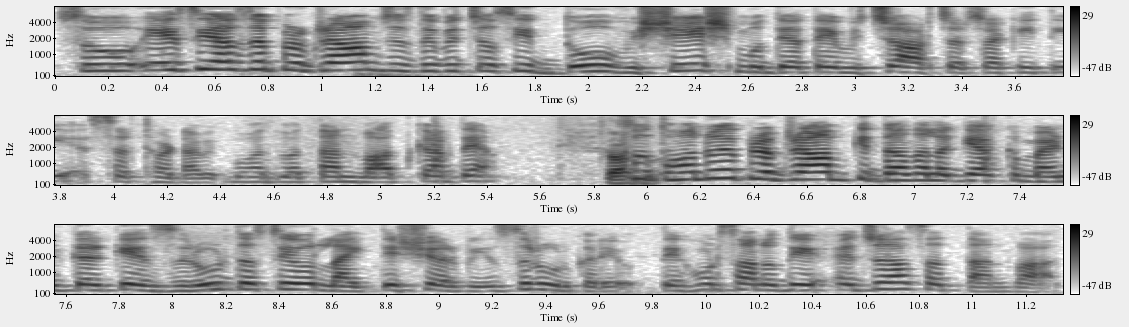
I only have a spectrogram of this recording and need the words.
ਸੋ ਇਹ ਸੀ ਅੱਜ ਦਾ ਪ੍ਰੋਗਰਾਮ ਜਿਸ ਦੇ ਵਿੱਚ ਅਸੀਂ ਦੋ ਵਿਸ਼ੇਸ਼ ਮੁੱਦਿਆਂ ਤੇ ਵਿਚਾਰ ਚਰਚਾ ਕੀਤੀ ਹੈ। ਸਰ ਤੁਹਾਡਾ ਵੀ ਬਹੁਤ ਬਹੁਤ ਧੰਨਵਾਦ ਕਰਦੇ ਹਾਂ। ਸੋ। ਤੁਹਾਨੂੰ ਇਹ ਪ੍ਰੋਗਰਾਮ ਕਿੱਦਾਂ ਦਾ ਲੱਗਿਆ ਕਮੈਂਟ ਕਰਕੇ ਜ਼ਰੂਰ ਦੱਸਿਓ ਲਾਈਕ ਤੇ ਸ਼ੇਅਰ ਵੀ ਜ਼ਰੂਰ ਕਰਿਓ। ਤੇ ਹੁਣ ਸਾਨੂੰ ਦੇ ਇਜਾਜ਼ਤ ਧੰਨਵਾਦ।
